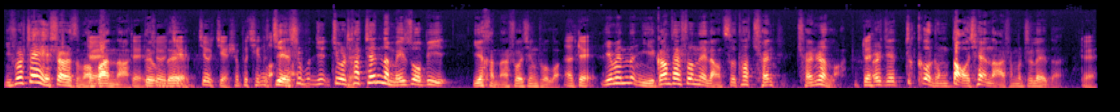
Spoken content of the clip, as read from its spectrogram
你说这事儿怎么办呢？对，对不对？就解释不清了。解释不就就是他真的没作弊，也很难说清楚了。啊，对，因为那你刚才说那两次他全全认了，对，而且各种道歉呐什么之类的。对，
